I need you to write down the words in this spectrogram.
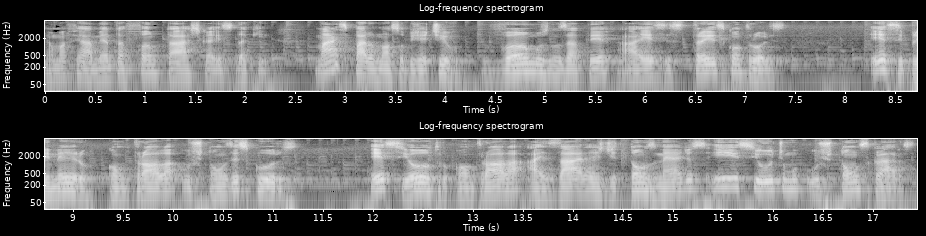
É uma ferramenta fantástica isso daqui. Mas para o nosso objetivo, vamos nos ater a esses três controles. Esse primeiro controla os tons escuros, esse outro controla as áreas de tons médios e esse último os tons claros.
